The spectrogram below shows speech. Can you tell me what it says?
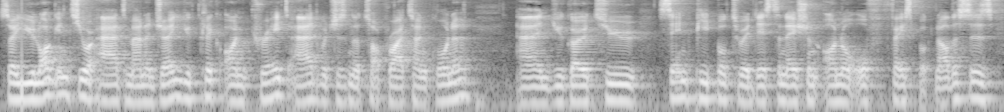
So you log into your Ads Manager, you click on Create Ad, which is in the top right hand corner, and you go to send people to a destination on or off Facebook. Now, this is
